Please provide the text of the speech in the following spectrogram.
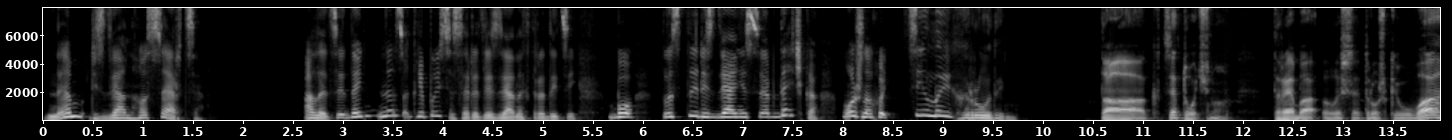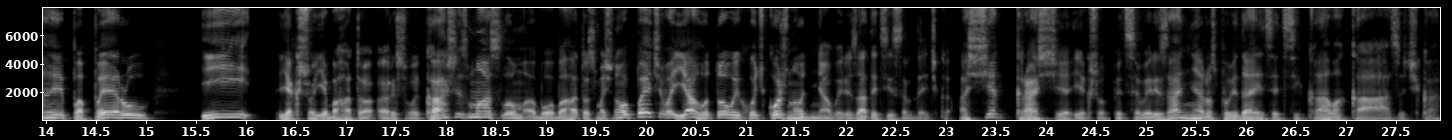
днем Різдвяного серця. Але цей день не закріпився серед різдвяних традицій, бо плести різдвяні сердечка можна хоч цілий грудень. Так, це точно. Треба лише трошки уваги, паперу і. Якщо є багато рисової каші з маслом або багато смачного печива, я готовий хоч кожного дня вирізати ці сердечка. А ще краще, якщо під це вирізання розповідається цікава казочка.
